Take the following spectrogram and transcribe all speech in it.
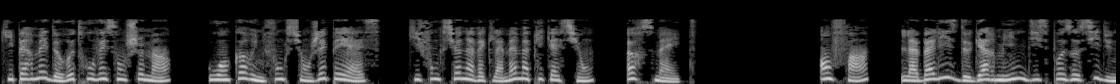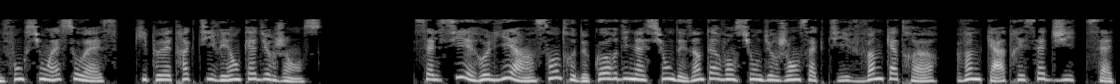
qui permet de retrouver son chemin, ou encore une fonction GPS, qui fonctionne avec la même application, EarthMate. Enfin, la balise de Garmin dispose aussi d'une fonction SOS, qui peut être activée en cas d'urgence. Celle-ci est reliée à un centre de coordination des interventions d'urgence actives 24 heures, 24 et 7J, 7.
